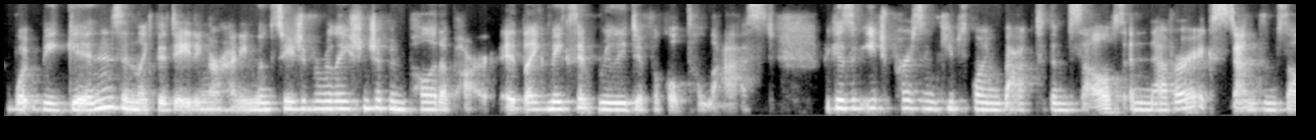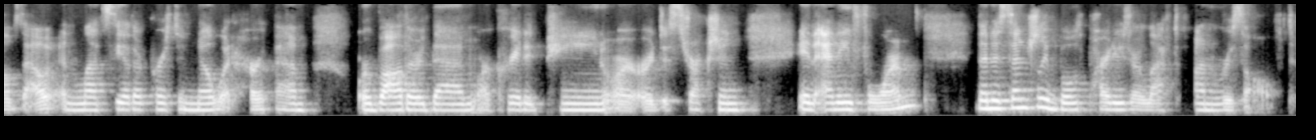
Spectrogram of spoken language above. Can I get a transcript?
what begins in like the dating or honeymoon stage of a relationship and pull it apart. It like makes it really difficult to last because if each person keeps going back to themselves and never extends themselves out and lets the other person know what hurt them or bothered them or created pain or, or destruction in any form, then essentially both parties are left unresolved.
